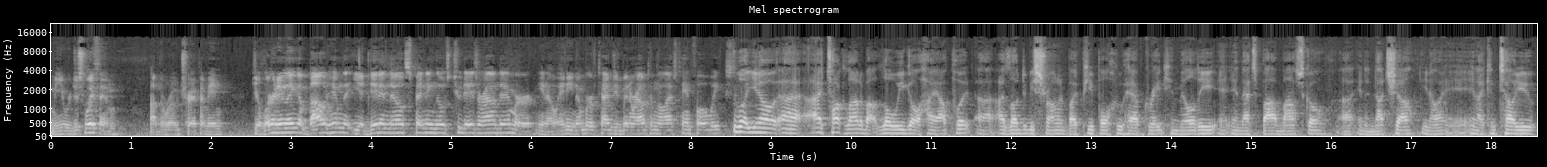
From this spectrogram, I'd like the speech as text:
I mean, you were just with him on the road trip. I mean, Did you learn anything about him that you didn't know spending those two days around him, or you know any number of times you've been around him the last handful of weeks? Well, you know, uh, I talk a lot about low ego, high output. Uh, I love to be surrounded by people who have great humility, and, and that's Bob Motzko uh, in a nutshell. You know, and, and, I can tell you,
